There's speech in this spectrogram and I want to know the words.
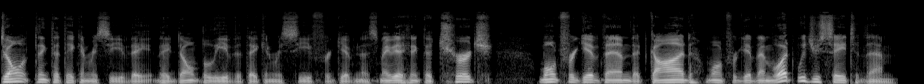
don't think that they can receive. They they don't believe that they can receive forgiveness. Maybe they think the church won't forgive them, that God won't forgive them. What would you say to them?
